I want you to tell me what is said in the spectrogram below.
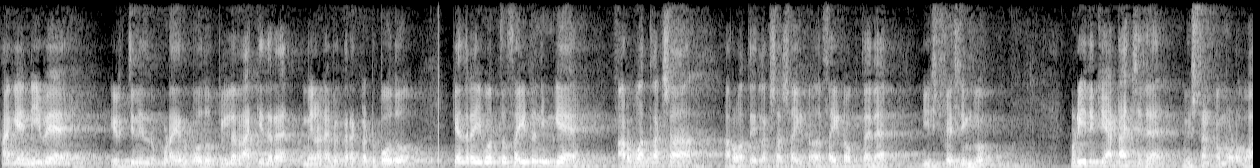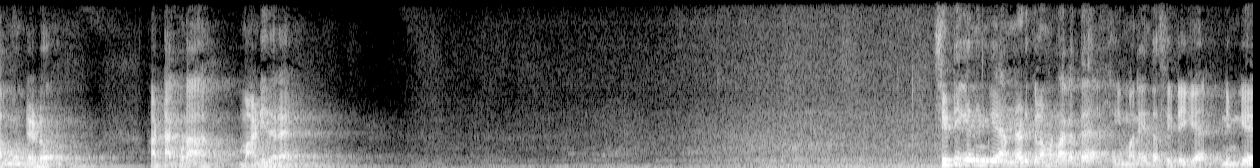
ಹಾಗೆ ನೀವೇ ಇರ್ತೀನಿ ಅಂದರೂ ಕೂಡ ಇರ್ಬೋದು, ಪಿಲ್ಲರ್ ಹಾಕಿದ್ದಾರೆ, ಮೇಲ್ಗಡೆ ಬೇಕಾದ್ರೆ ಕಟ್ಬೋದು. ಯಾಕೆಂದರೆ ಇವತ್ತು ಸೈಟು ನಿಮಗೆ ಅರವತ್ತು ಲಕ್ಷ, ಅರವತ್ತೈದು ಲಕ್ಷ ಸೈಟ್ ಸೈಟ್ ಹೋಗ್ತಾ ಇದೆ ಈಸ್ಟ್ ಫೇಸಿಂಗು ನೋಡಿ, ಇದಕ್ಕೆ ಅಟ್ಯಾಚ್ ಇದೆ ವೆಸ್ಟರ್ನ್ ಕಮೋಡು ವಾಲ್ ಮೌಂಟೆಡು ಅಟ್ಟ ಕೂಡ ಮಾಡಿದ್ದಾರೆ. ಸಿಟಿಗೆ ನಿಮಗೆ ಹನ್ನೆರಡು ಕಿಲೋಮೀಟ್ರ್ ಆಗುತ್ತೆ, ಈ ಮನೆಯಿಂದ ಸಿಟಿಗೆ. ನಿಮಗೆ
